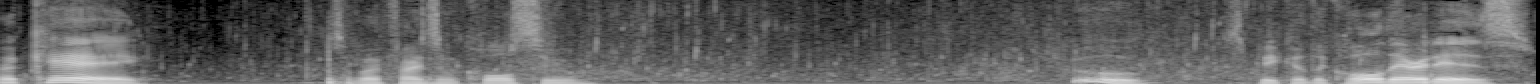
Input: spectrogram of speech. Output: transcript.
Okay. Hope I find some coal soon. Ooh, speak of the coal, there it is.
